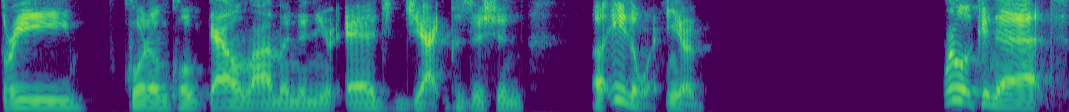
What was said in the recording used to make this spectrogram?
three quote unquote down linemen in your edge jack position. Uh, either way, you know, we're looking at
